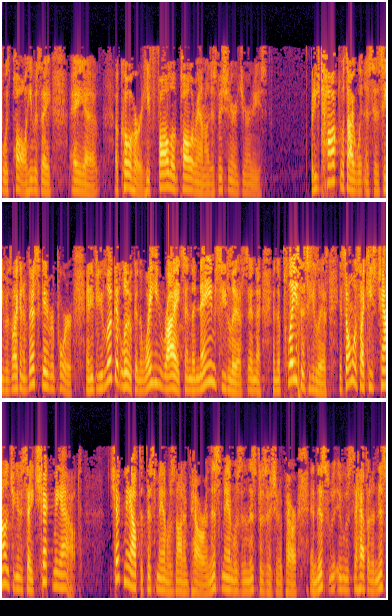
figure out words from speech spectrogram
with Paul. He was a, a, uh, a cohort. He followed Paul around on his missionary journeys. But he talked with eyewitnesses. He was like an investigative reporter. And if you look at Luke and the way he writes and the names he lists and the, and the places he lists, it's almost like he's challenging you to say, check me out. Check me out that this man was not in power and this man was in this position of power and this, it was to happen in this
